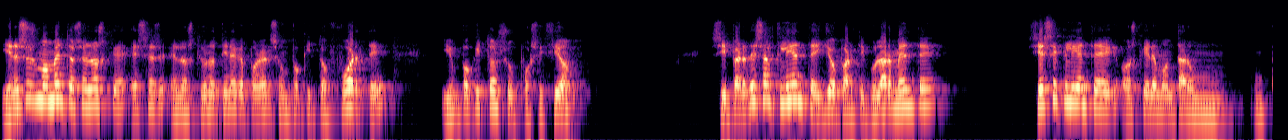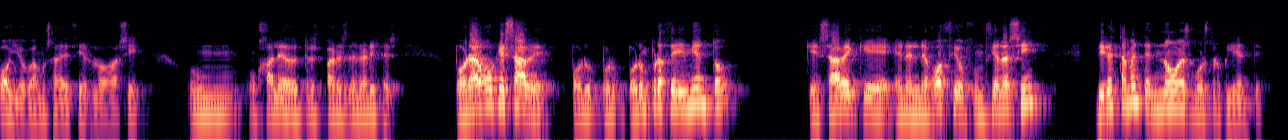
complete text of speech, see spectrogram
Y en esos momentos en los que, en los que uno tiene que ponerse un poquito fuerte y un poquito en su posición. Si perdéis al cliente, yo particularmente, si ese cliente os quiere montar un pollo, vamos a decirlo así, un, jaleo de tres pares de narices, por algo que sabe, por, un procedimiento que sabe que en el negocio funciona así, directamente no es vuestro cliente.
